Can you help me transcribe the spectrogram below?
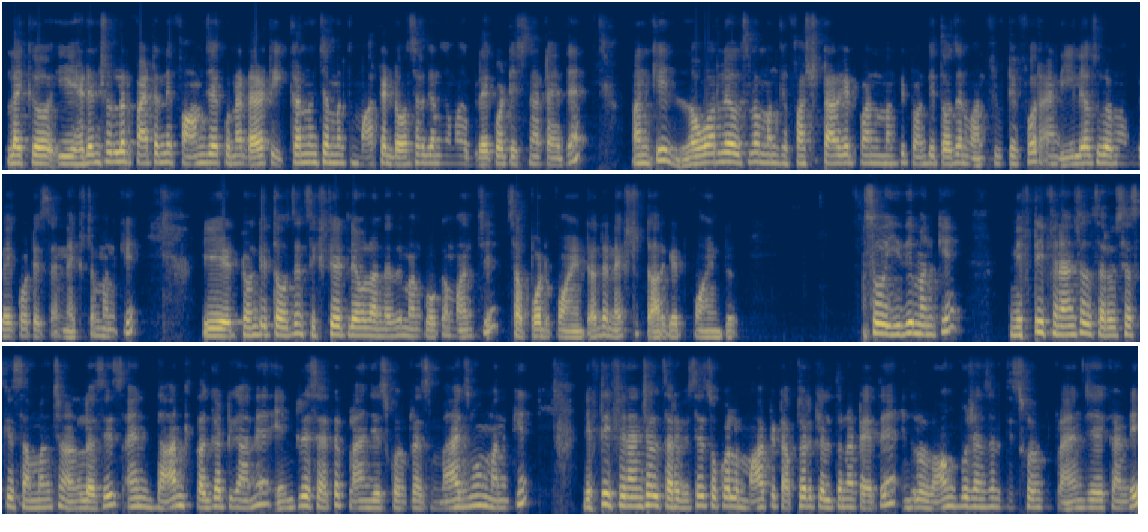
లైక్ uh, ఈ హెడ్ అండ్ షోల్డర్ ప్యాటర్న్ని ఫామ్ చేయకుండా డైరెక్ట్ ఇక్కడ నుంచే మనకి మార్కెట్ డౌన్ సైడ్ కనుక మనకి బ్రేక్అవుట్ ఇచ్చినట్టయితే మనకి లోవర్ లెవెల్స్లో మనకి ఫస్ట్ టార్గెట్ పాయింట్ మనకి twenty thousand one fifty four and ఈ లెవెల్స్ కూడా మనకి బ్రేక్అవుట్ ఇస్తాయి నెక్స్ట్ మనకి ఈ twenty thousand sixty eight level అనేది మనకు ఒక మంచి సపోర్ట్ పాయింట్ అంటే నెక్స్ట్ టార్గెట్ పాయింట్ సో ఇది మనకి నిఫ్టీ ఫైనాన్షియల్ సర్వీసెస్కి సంబంధించిన అనాలిసిస్ అండ్ దానికి తగ్గట్టుగానే ఎంట్రీస్ అయితే ప్లాన్ చేసుకోవాలి ఫ్రెండ్స్ మాక్సిమం మనకి నిఫ్టీ ఫైనాన్షియల్ సర్వీసెస్ ఒకవేళ మార్కెట్ అప్సైడ్కి వెళ్తున్నట్టయితే ఇందులో లాంగ్ పొజిషన్స్ తీసుకోవడానికి ప్లాన్ చేయకండి.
